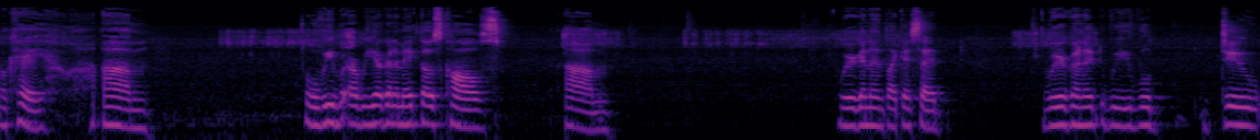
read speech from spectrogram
Okay. Um, well, we are we are going to make those calls. Um, we're gonna, like I said, we're gonna we will do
